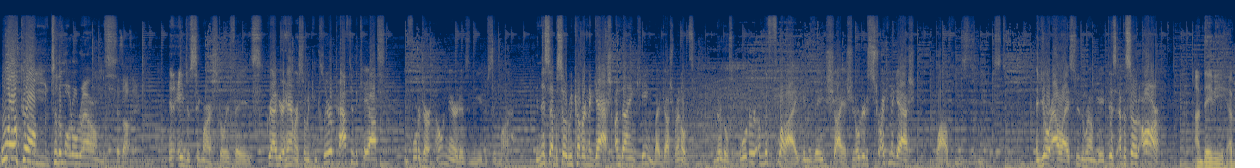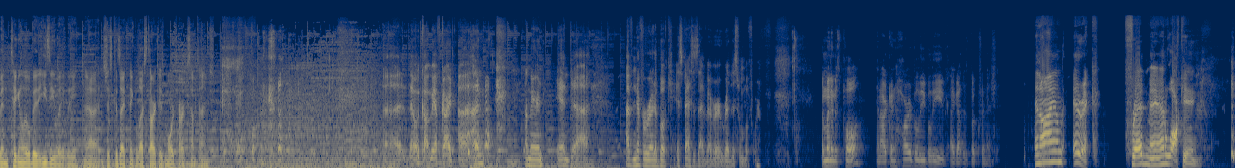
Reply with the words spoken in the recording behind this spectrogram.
Welcome to the Mortal Realms, Says off there. an Age of Sigmar story phase. Grab your hammer so we can clear a path through the chaos and forge our own narratives in the Age of Sigmar. In this episode, we cover Nagash, Undying King by Josh Reynolds. Nurgle's Order of the Fly invades Shyish in order to strike Nagash while he's his weakest. And your allies through the Realm Gate this episode are I'm Davey. I've been taking a little bit easy lately. Uh, it's just because I think less Tark is more Tark sometimes. Uh, that one caught me off guard. Uh, I'm I'm Aaron, and uh, I've never read a book as fast as I've ever read this one before. And my name is Paul, and I can hardly believe I got this book finished. And I am Eric, Fred Man Walking.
